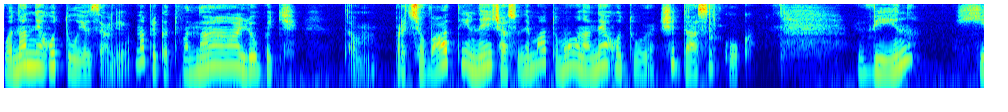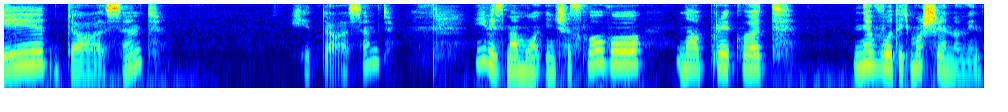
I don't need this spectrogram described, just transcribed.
Вона не готує взагалі. Наприклад, вона любить там, працювати, і в неї часу нема, тому вона не готує. She doesn't cook. Він he doesn't. He doesn't. І візьмемо інше слово. Наприклад, не водить машину він.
